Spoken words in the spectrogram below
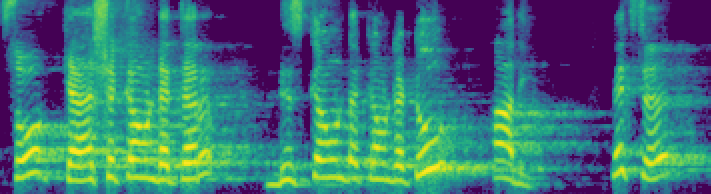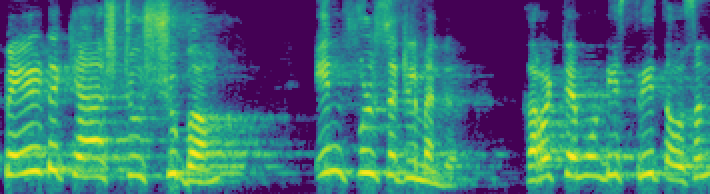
So cash account debtor discount account to hadi. Next paid cash to shubham in full settlement. Correct amount is 3000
